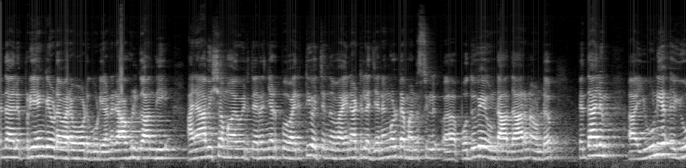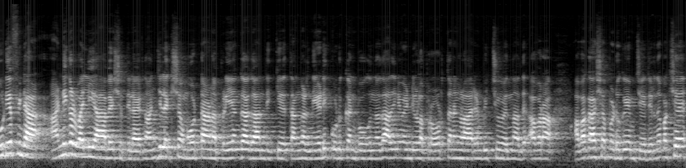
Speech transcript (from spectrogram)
എന്തായാലും പ്രിയങ്കയുടെ വരവോട് കൂടിയാണ്. രാഹുൽ ഗാന്ധി അനാവശ്യമായ ഒരു തെരഞ്ഞെടുപ്പ് വരുത്തി വെച്ചെന്ന് വയനാട്ടിലെ ജനങ്ങളുടെ മനസ്സിൽ പൊതുവേ ഉണ്ട് ആ ധാരണ ഉണ്ട്. എന്തായാലും യൂണിയ യൂണി യു ഡി എഫിന്റെ അണികൾ വലിയ ആവേശത്തിലായിരുന്നു. അഞ്ച് ലക്ഷം വോട്ടാണ് പ്രിയങ്ക ഗാന്ധിക്ക് തങ്ങൾ നേടിക്കൊടുക്കാൻ പോകുന്നത്. അതിനുവേണ്ടിയുള്ള പ്രവർത്തനങ്ങൾ ആരംഭിച്ചു എന്ന് അത് അവർ അവകാശപ്പെടുകയും ചെയ്തിരുന്നു. പക്ഷേ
